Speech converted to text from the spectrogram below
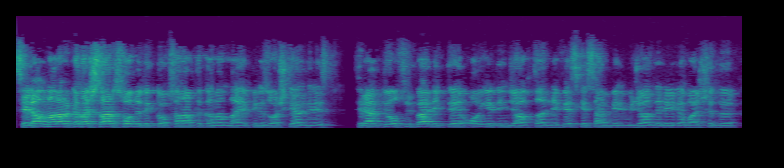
Selamlar arkadaşlar. Son Dedik 90 Artı kanalına hepiniz hoş geldiniz. Trendyol Süper Lig'de 17. hafta nefes kesen bir mücadeleyle başladı.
